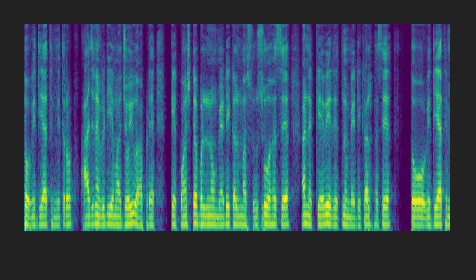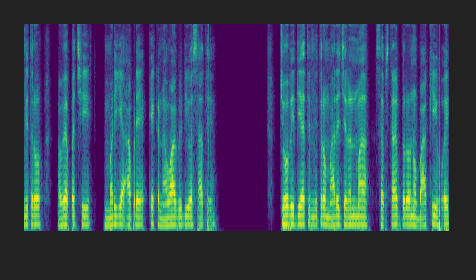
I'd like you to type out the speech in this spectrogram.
તો વિદ્યાર્થી મિત્રો, આજના વિડીયોમાં જોયું આપણે કે કોન્સ્ટેબલનું મેડિકલમાં શું શું હશે અને કેવી રીતનું મેડિકલ હશે. તો વિદ્યાર્થી મિત્રો, હવે પછી મળીએ આપણે એક નવા વીડિયો સાથે. જો વિદ્યાર્થી મિત્રો મારી ચેનલમાં સબસ્ક્રાઇબ કરવાનો બાકી હોય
